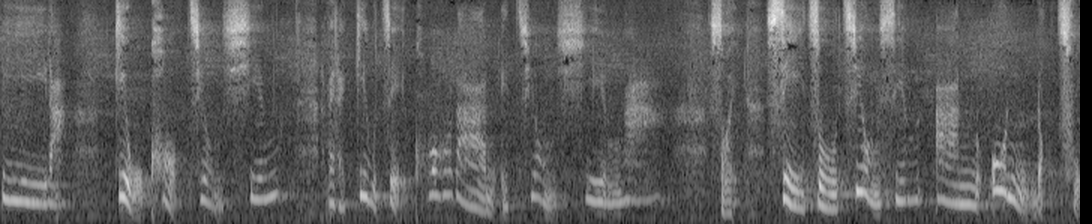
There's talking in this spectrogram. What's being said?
悲啦，救苦众生，要来救济苦难的众生啊！所以，是助众生安稳乐处，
